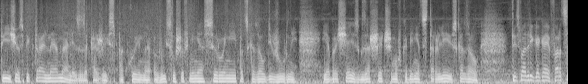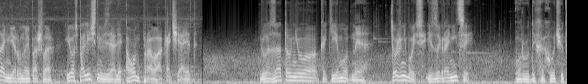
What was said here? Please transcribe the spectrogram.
«Ты еще спектральный анализ закажи», — спокойно выслушав меня с иронией, подсказал дежурный и, обращаясь к зашедшему в кабинет Старлею, сказал «Ты смотри, какая форца нервная пошла. Его с поличным взяли, а он права качает». «Глаза-то у него какие модные. Тоже, не бойся, из-за границы?» Уроды хохочут,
